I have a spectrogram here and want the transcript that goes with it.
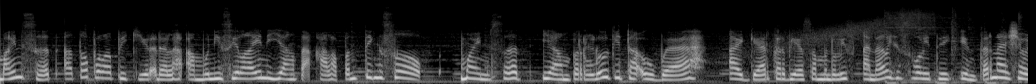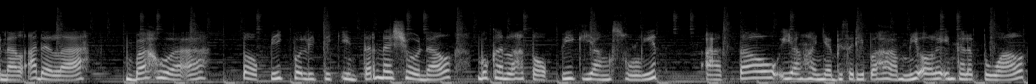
Mindset atau pola pikir adalah amunisi lain yang tak kalah penting sob. Mindset yang perlu kita ubah agar terbiasa menulis analisis politik internasional adalah bahwa topik politik internasional bukanlah topik yang sulit atau yang hanya bisa dipahami oleh intelektual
